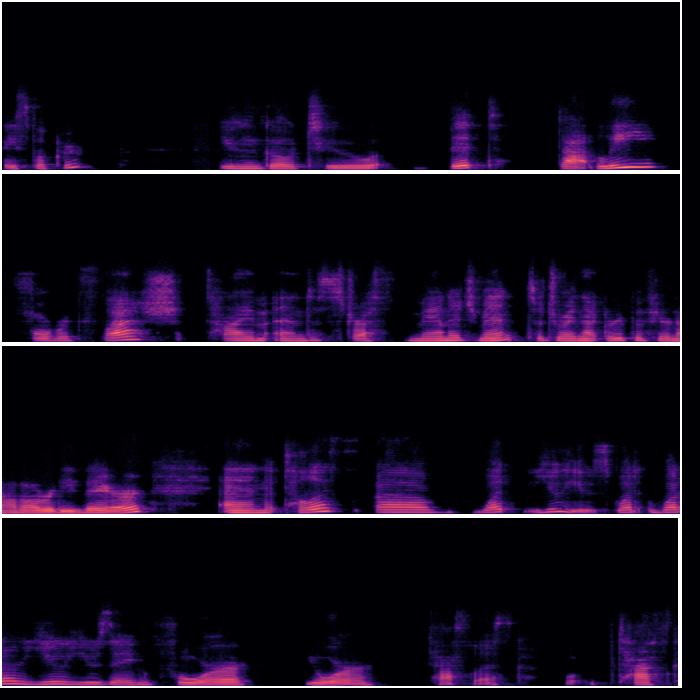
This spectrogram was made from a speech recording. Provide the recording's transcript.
Facebook group. You can go to bit.ly forward slash time and stress management to join that group if you're not already there and tell us uh, what you use. What what are you using for your task list? Task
